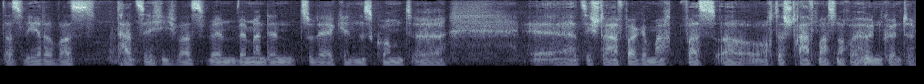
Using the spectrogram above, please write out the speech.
Das wäre was, tatsächlich was, wenn, wenn man denn zu der Erkenntnis kommt, äh, er hat sich strafbar gemacht, was äh, auch das Strafmaß noch erhöhen könnte.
